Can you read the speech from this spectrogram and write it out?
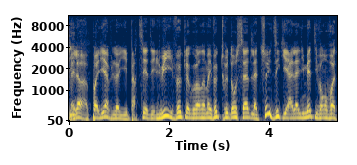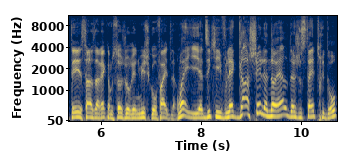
Mais là, Poliev, là, il est parti. Lui, il veut que le gouvernement, il veut que Trudeau cède là-dessus. Il dit qu'à la limite, ils vont voter sans arrêt comme ça, jour et nuit jusqu'aux fêtes. Là. Ouais, il a dit qu'il voulait gâcher le Noël de Justin Trudeau,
